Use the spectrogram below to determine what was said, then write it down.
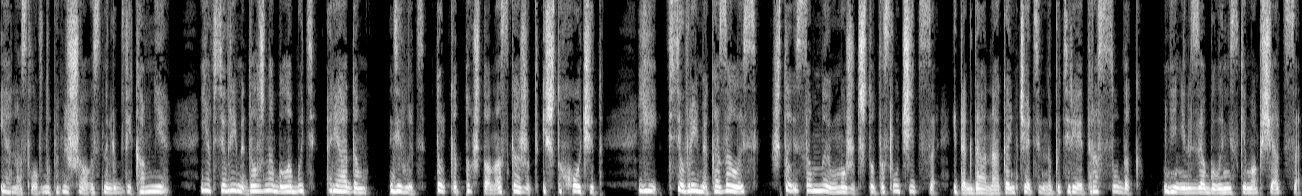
И она словно помешалась на любви ко мне. Я все время должна была быть рядом, делать только то, что она скажет и что хочет. Ей все время казалось, что и со мной может что-то случиться, и тогда она окончательно потеряет рассудок. Мне нельзя было ни с кем общаться.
